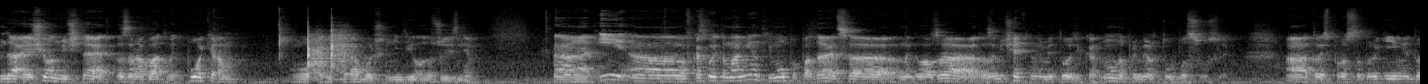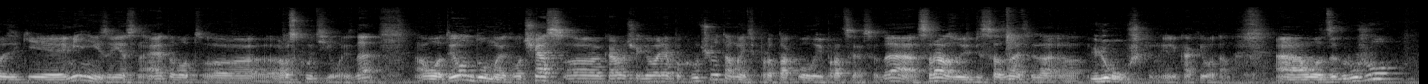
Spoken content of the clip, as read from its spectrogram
Да, еще он мечтает зарабатывать покером, вот, а ни больше не делает в жизни. Э, и э, в какой-то момент ему попадается на глаза замечательная методика, ну, например, турбосусли. А, то есть просто другие методики менее известны, а это вот раскрутилось, да, вот, и он думает, вот сейчас, короче говоря, покручу там эти протоколы и процессы, да, сразу из бессознательно э, Левушкина, или как его там, вот, загружу, а,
